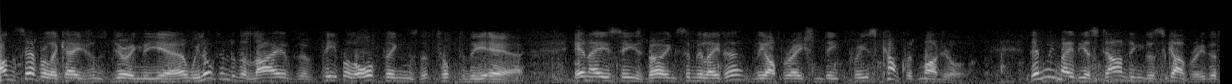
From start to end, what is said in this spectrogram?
On several occasions during the year, we looked into the lives of people or things that took to the air. NAC's Boeing simulator, the Operation Deep Freeze Comfort Module. Then we made the astounding discovery that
